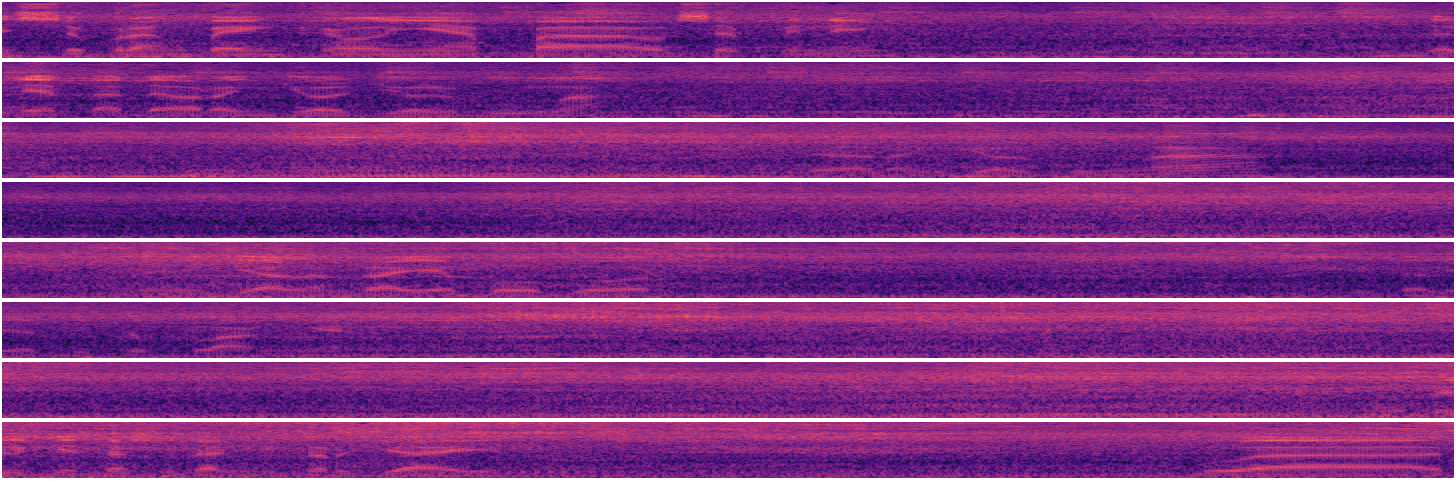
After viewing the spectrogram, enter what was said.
seberang bengkelnya Pak Osep ini kita lihat ada orang jual-jual bunga. Ada orang jual bunga. Ini Jalan Raya Bogor. Lihat itu pelangnya. Mobil kita sedang dikerjain. Buat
